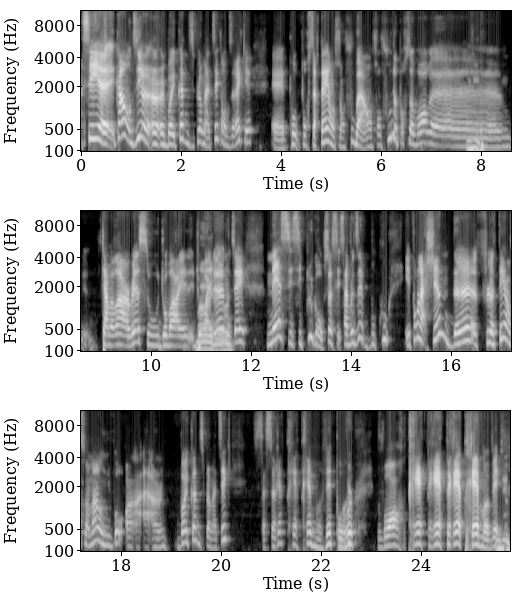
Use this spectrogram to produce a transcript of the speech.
c'est euh, quand on dit un, boycott diplomatique, on dirait que euh, pour, certains, on s'en fout, ben, on s'en fout de pourcevoir mm-hmm. Kamala Harris ou Joe, Biden. mais c'est plus gros que ça. Ça veut dire beaucoup. Et pour la Chine, de flotter en ce moment au niveau à, un boycott diplomatique, ça serait très, très mauvais pour eux voire très, très, très, très mauvais. Mhm,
